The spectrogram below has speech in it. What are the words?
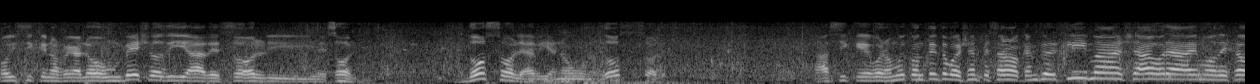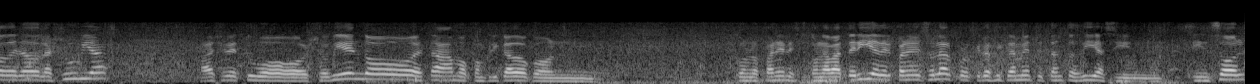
Hoy sí que nos regaló un bello día de sol y de sol. Dos soles había, no uno, dos soles. Así que bueno, muy contento porque ya empezaron a cambiar el clima, ya ahora hemos dejado de lado la lluvia. Ayer estuvo lloviendo, estábamos complicados con, con los paneles, con la batería del panel solar, porque lógicamente tantos días sin, sol,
